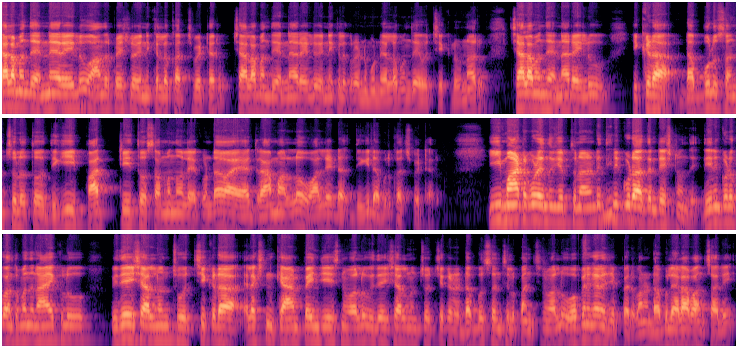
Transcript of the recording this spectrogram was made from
చాలామంది ఎన్ఆర్ఐలు ఆంధ్రప్రదేశ్లో ఎన్నికల్లో ఖర్చు పెట్టారు. చాలామంది ఎన్ఆర్ఐలు ఎన్నికలకు రెండు మూడు నెలల ముందే వచ్చి ఇక్కడ ఉన్నారు. చాలామంది ఎన్ఆర్ఐలు ఇక్కడ డబ్బులు సంచులతో దిగి పార్టీతో సంబంధం లేకుండా ఆయా గ్రామాల్లో వాళ్ళే డ- దిగి డబ్బులు ఖర్చు పెట్టారు. ఈ మాట కూడా ఎందుకు చెప్తున్నానంటే దీనికి కూడా అథెంటేషన్ ఉంది. దీనికి కూడా కొంతమంది నాయకులు విదేశాల నుంచి వచ్చి ఇక్కడ ఎలక్షన్ క్యాంపెయిన్ చేసిన వాళ్ళు విదేశాల నుంచి వచ్చి ఇక్కడ డబ్బు సంచులు పంచిన వాళ్ళు ఓపెన్గానే చెప్పారు. మనం డబ్బులు ఎలా పంచాలి?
